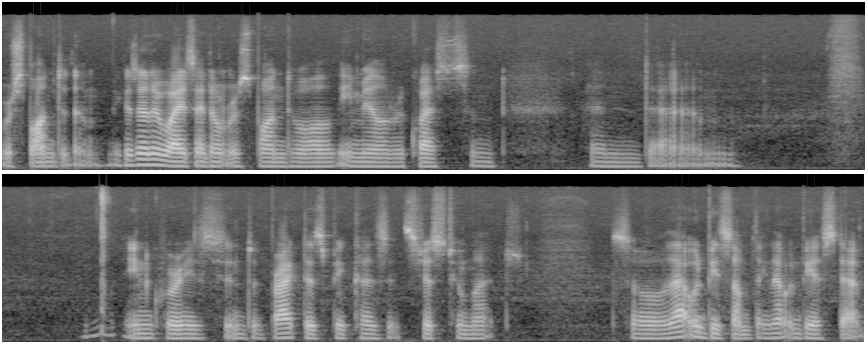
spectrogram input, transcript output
respond to them, because otherwise I don't respond to all email requests and, and um, inquiries into practice because it's just too much. So that would be something, that would be a step.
